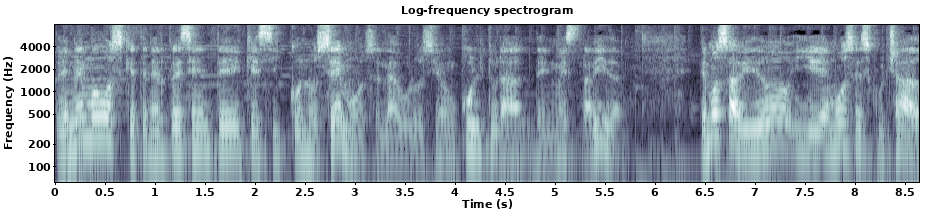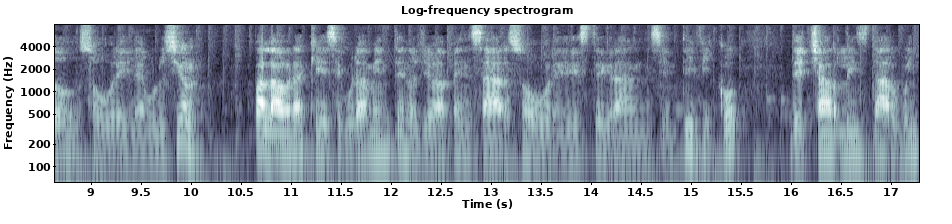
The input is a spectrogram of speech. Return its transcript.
tenemos que tener presente que si conocemos la evolución cultural de nuestra vida, hemos sabido y hemos escuchado sobre la evolución, palabra que seguramente nos lleva a pensar sobre este gran científico de Charles Darwin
